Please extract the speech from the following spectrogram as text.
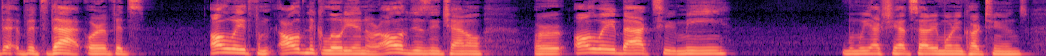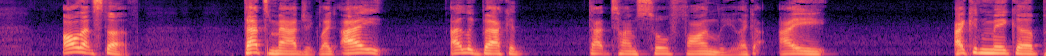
th- if it's that, or if it's all the way from all of Nickelodeon or all of Disney Channel, or all the way back to me when we actually had Saturday morning cartoons, all that stuff. That's magic. Like I, I look back at that time so fondly. Like I, I could make up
